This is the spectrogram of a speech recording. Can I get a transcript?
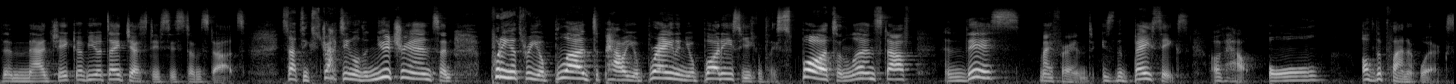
the magic of your digestive system starts. It starts extracting all the nutrients and putting it through your blood to power your brain and your body so you can play sports and learn stuff. And this, my friend, is the basics of how all of the planet works.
